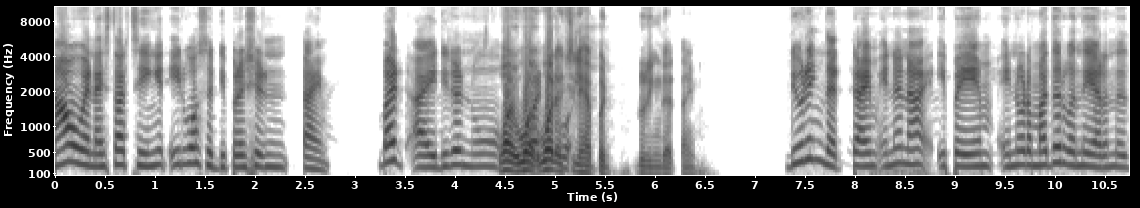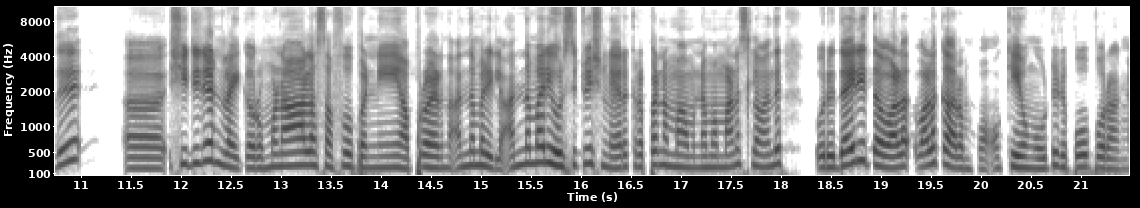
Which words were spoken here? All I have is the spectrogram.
now when I start seeing it, it was a depression time. But I didn't know What what what what actually happened during that time? During that time என்னன்னா, இப்ப என் என்னோட மதர் வந்து இறந்தது, அ ஷி டிட்ன்ட் லைக் ரொம்ப நாளா சஃபர் பண்ணி அப்புறம் இறந்தா அந்த மாரி இல்ல. அந்த மாரி ஒரு சிச்சுவேஷன்ல இறக்கிறப்ப நம்ம நம்ம மனசுல வந்து ஒரு தைரியத்த வள வளர்க்க ஆரம்பிப்போம். ஓகே இவங்க விட்டுட்டு போ போறாங்க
